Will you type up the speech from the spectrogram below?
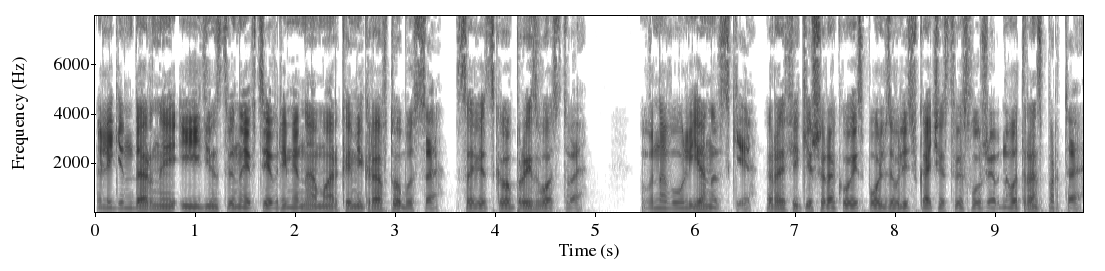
легендарная и единственная в те времена марка микроавтобуса советского производства – в Новоульяновске рафики широко использовались в качестве служебного транспорта,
